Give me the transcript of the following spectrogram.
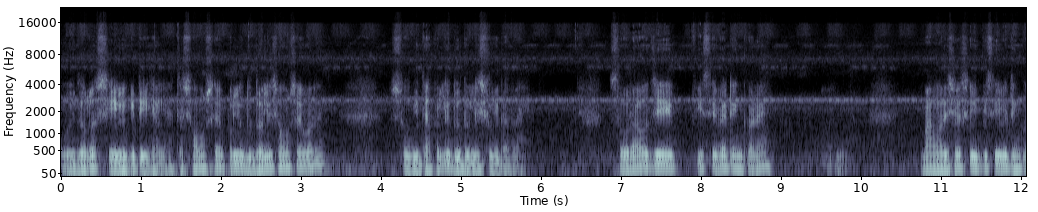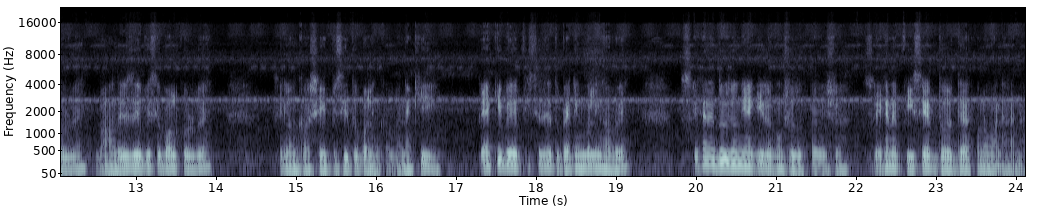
ওই দলও সেই উইকেটেই খেলে। তো সমস্যায় পড়লে দু দলই সমস্যায় পড়ে, সুবিধা পেলে দু দলই সুবিধা পায়। সো ওরাও যে পিসে ব্যাটিং করে, বাংলাদেশেও সেই পিসেই ব্যাটিং করবে, বাংলাদেশ যে পিসে বল করবে শ্রীলঙ্কাও সেই পিসেই তো বোলিং করবে নাকি? তো একই পিসে যেহেতু ব্যাটিং বোলিং হবে সেখানে দুজনই একই রকম সুযোগ পাবে সো এখানে পিসের দোষ দেওয়ার কোনো মানে হয় না।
